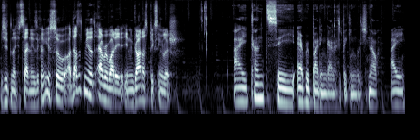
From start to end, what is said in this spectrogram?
действительно официальный язык английский. So, uh, does it mean that everybody in Ghana speaks English? I can't say everybody in Ghana speak English. No, I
